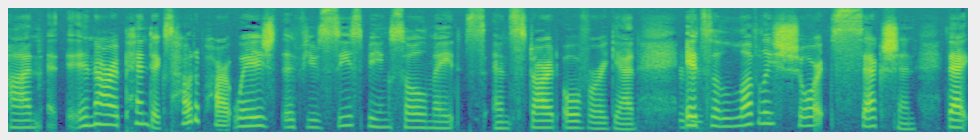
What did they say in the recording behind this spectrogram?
on in our appendix how to part ways if you cease being soulmates and start over again again. Mm-hmm. It's a lovely short section that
